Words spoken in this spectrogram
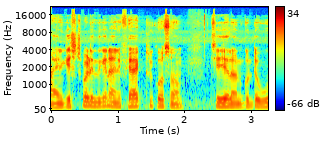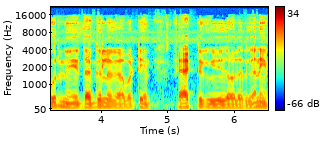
ఆయనకి ఇష్టపడింది కానీ ఆయన ఫ్యాక్టరీ కోసం చేయాలనుకుంటే ఊరిని దగ్గరలో కాబట్టి ఫ్యాక్టరీకి యూజ్ అవ్వలేదు. కానీ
